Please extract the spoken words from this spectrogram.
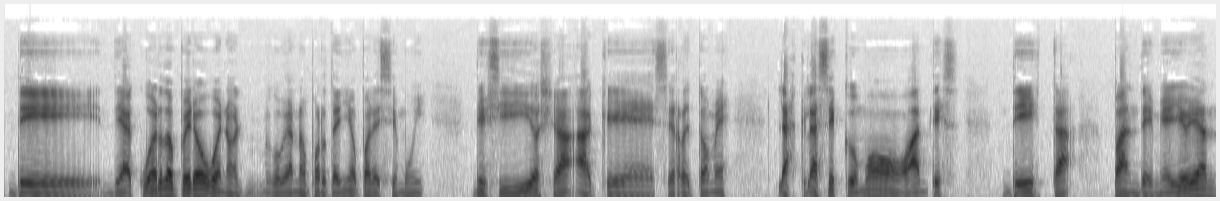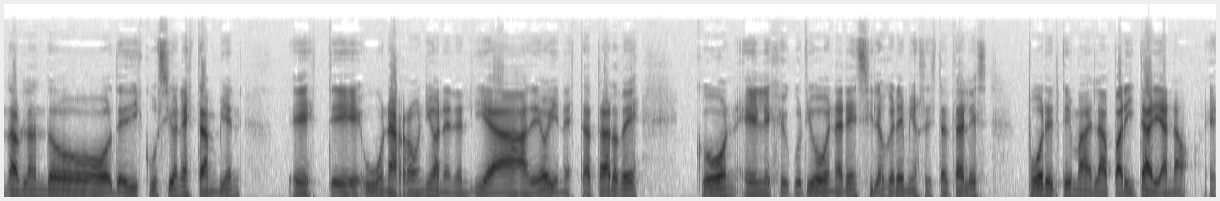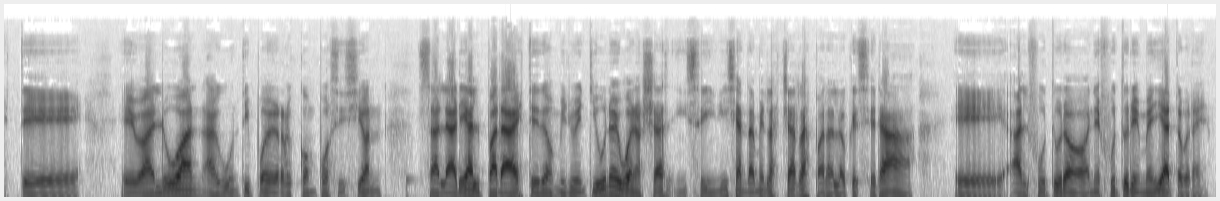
de acuerdo, pero bueno, el gobierno porteño parece muy decidido ya a que se retome las clases como antes de esta pandemia. Y hablando de discusiones también este, hubo una reunión en el día de hoy, en esta tarde, con el Ejecutivo bonaerense y los gremios estatales por el tema de la paritaria, ¿no? Este, evalúan algún tipo de recomposición salarial para este 2021 y bueno, ya se inician también las charlas para lo que será eh, al futuro, en el futuro inmediato, Brian.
